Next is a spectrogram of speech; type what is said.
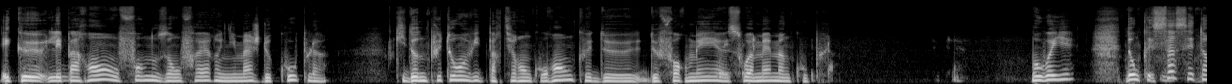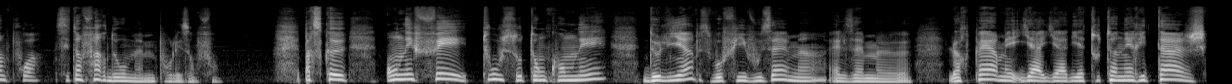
et que les parents, au fond, nous ont offert une image de couple qui donne plutôt envie de partir en courant que de, de former soi-même un couple. Vous voyez? Donc ça, c'est un poids, c'est un fardeau même pour les enfants. Parce que on est fait tous autant qu'on est de liens, parce que vos filles vous aiment, hein, elles aiment euh, leur père, mais il y a, tout un héritage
